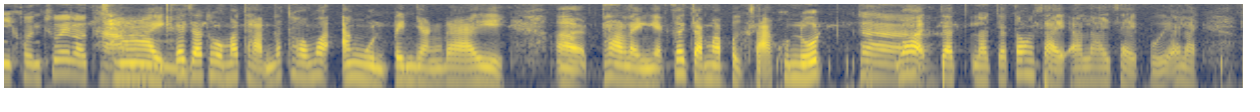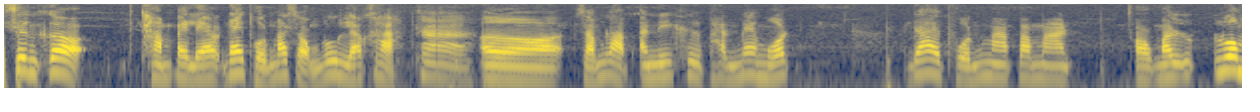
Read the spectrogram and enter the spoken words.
มีคนช่วยเราทำใช่ก็จะโทรมาถามน้าทองว่าองุ่นเป็นอย่างไรอ่าถ้าอะไรเงี้ยก็จะมาปรึกษาคุณนุชค่ะว่าจะเราจะต้องใส่อะไรใส่ปุ๋ยอะไร ซึ่งก็ ทำไปแล้วได้ผลมาสองรุ่นแล้วค่ะค่ะ เอ่อสำหรับอันนี้คือพันธุ์แม่มด ได้ผลมาประมาณออกมาร่วม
